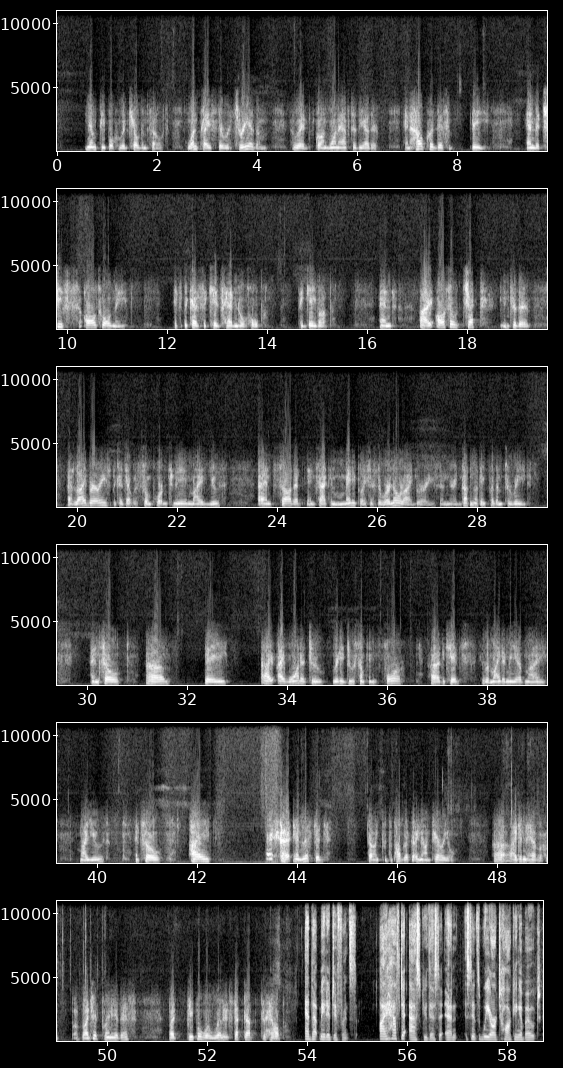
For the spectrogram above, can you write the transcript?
young people who had killed themselves. One place there were three of them who had gone one after the other. And how could this be? And the chiefs all told me it's because the kids had no hope. They gave up. And I also checked into the uh, libraries because that was so important to me in my youth and saw that, in fact, in many places there were no libraries and there was nothing for them to read. And so uh, they, I, I wanted to really do something for uh, the kids. It reminded me of my my youth, and so I uh, enlisted the, the public in Ontario. Uh, I didn't have a, a budget for any of this, but people were willing, stepped up to help, and that made a difference. I have to ask you this, and since we are talking about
